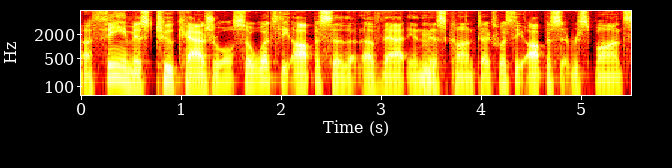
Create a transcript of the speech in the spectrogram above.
uh, theme is too casual. So, what's the opposite of that in mm. this context? What's the opposite response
